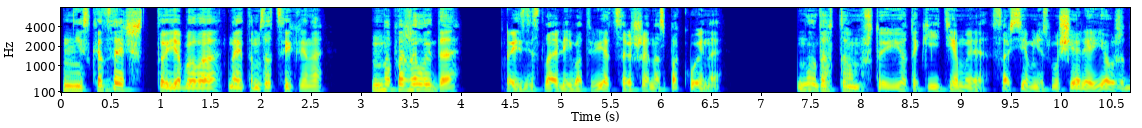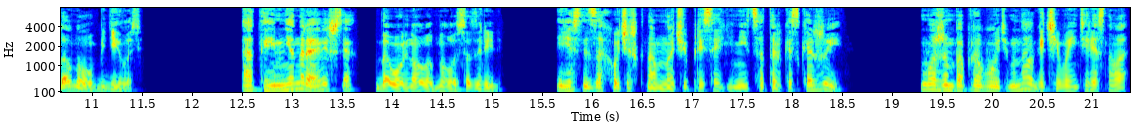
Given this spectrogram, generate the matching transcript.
«Не сказать, что я была на этом зациклена, но, пожалуй, да», — произнесла Ли в ответ совершенно спокойно. Ну да в том, что ее такие темы совсем не смущали, я уже давно убедилась. «А ты мне нравишься», — довольно улыбнулась Азриль. «Если захочешь к нам ночью присоединиться, только скажи. Можем попробовать много чего интересного.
